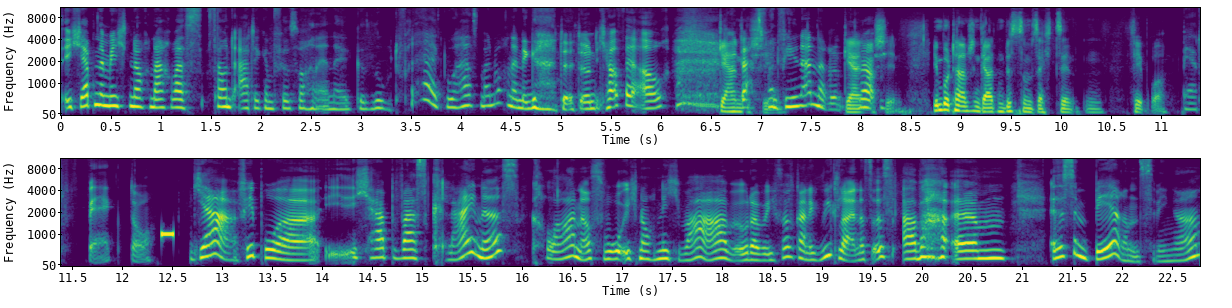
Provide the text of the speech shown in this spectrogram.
Ich habe nämlich noch nach was Soundartigem fürs Wochenende gesucht. Frag, du hast mein Wochenende gehört und ich hoffe auch, Gern das geschehen. von vielen anderen. Gern ja. geschehen. Im Botanischen Garten bis zum 16. Februar. Perfekto. Ja, Februar. Ich habe was Kleines, Kleines, wo ich noch nicht war, oder ich weiß gar nicht, wie klein das ist, aber ähm, es ist im Bärenzwinger.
